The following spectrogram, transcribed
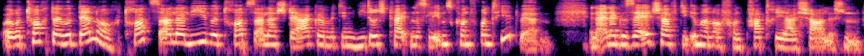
eure Tochter wird dennoch, trotz aller Liebe, trotz aller Stärke, mit den Widrigkeiten des Lebens konfrontiert werden. In einer Gesellschaft, die immer noch von patriarchalischen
